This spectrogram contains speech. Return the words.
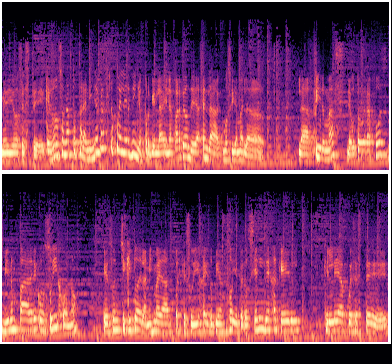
medios este que no son aptos para niños pero los pueden leer niños porque en la, en la parte donde hacen la cómo se llama la las firmas de autógrafos viene un padre con su hijo no que es un chiquito de la misma edad pues que su hija y tú piensas oye pero si él deja que él que él lea pues este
